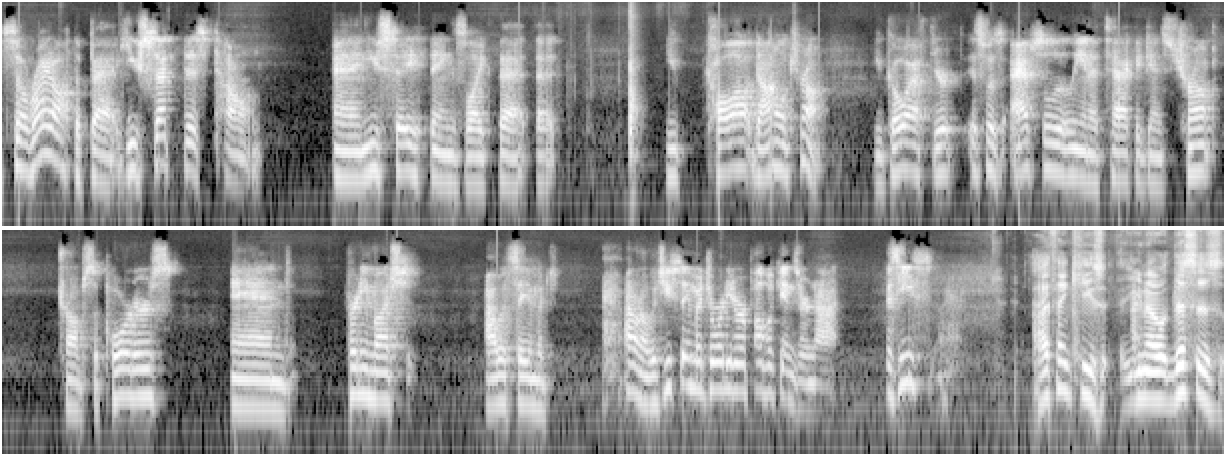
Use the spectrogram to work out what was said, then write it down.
So right off the bat, you set this tone, and you say things like that. That you call out Donald Trump. You go after. This was absolutely an attack against Trump, Trump supporters, and pretty much, I would say I don't know. Would you say majority to Republicans or not? Because he's. I think he's. You know, this is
